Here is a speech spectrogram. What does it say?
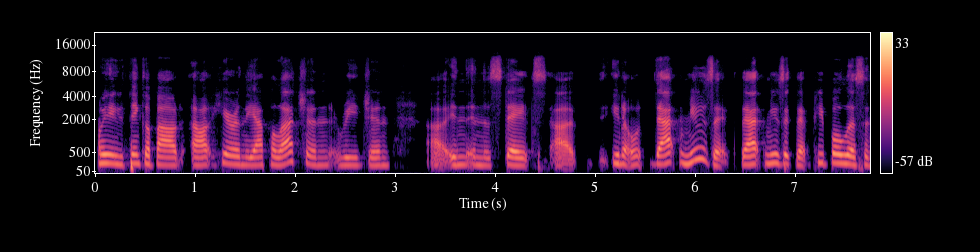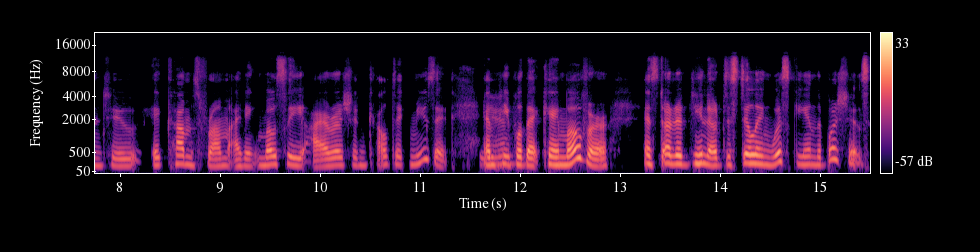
when you think about out here in the appalachian region uh, in in the states uh, you know that music that music that people listen to it comes from i think mostly irish and celtic music and yeah. people that came over and started you know distilling whiskey in the bushes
